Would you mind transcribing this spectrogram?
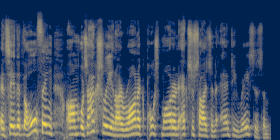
and say that the whole thing um, was actually an ironic postmodern exercise in anti racism,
